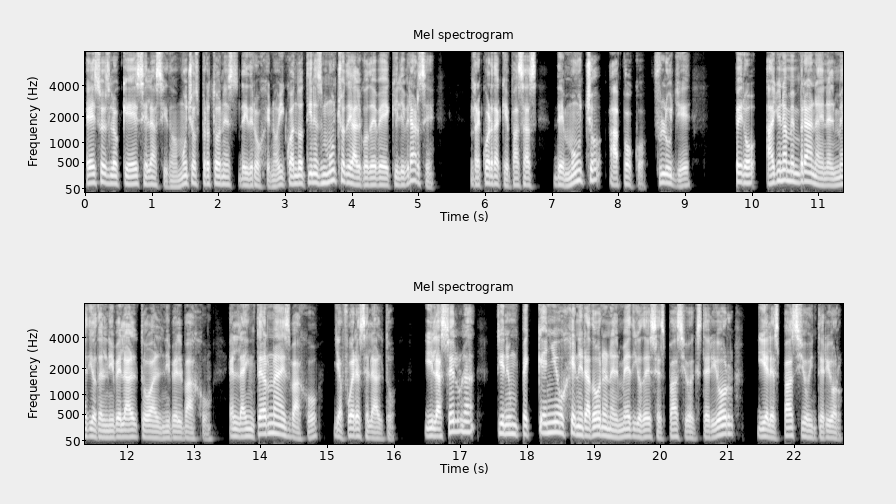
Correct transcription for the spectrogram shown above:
Eso es lo que es el ácido, muchos protones de hidrógeno, y cuando tienes mucho de algo debe equilibrarse. Recuerda que pasas de mucho a poco, fluye, pero hay una membrana en el medio del nivel alto al nivel bajo. En la interna es bajo y afuera es el alto. Y la célula tiene un pequeño generador en el medio de ese espacio exterior y el espacio interior.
